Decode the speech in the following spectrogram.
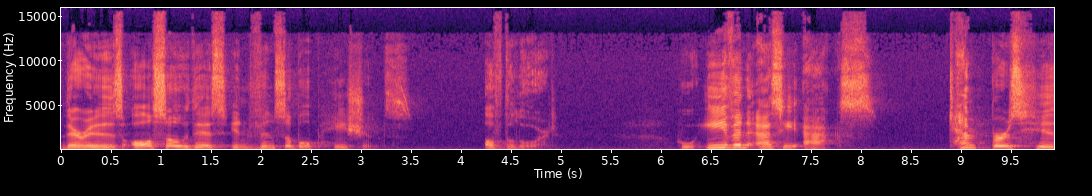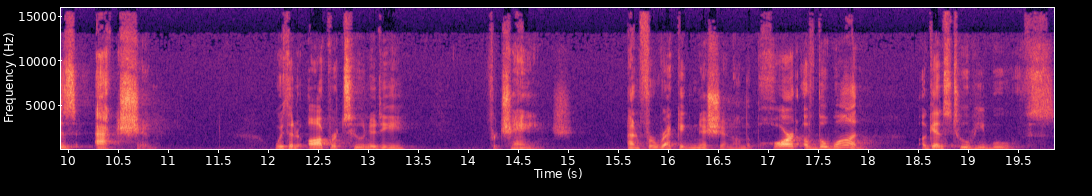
there is also this invincible patience of the Lord, who, even as he acts, tempers his action with an opportunity for change and for recognition on the part of the one against whom he moves.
